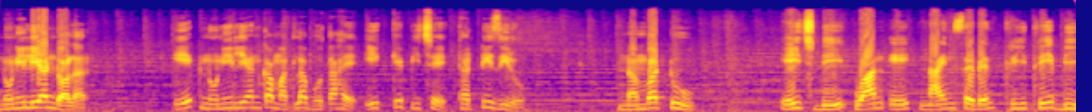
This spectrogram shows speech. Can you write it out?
नोनिलियन डॉलर। एक नोनिलियन का मतलब होता है एक के पीछे 30 zero. Number two H D one eight nine seven three three B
